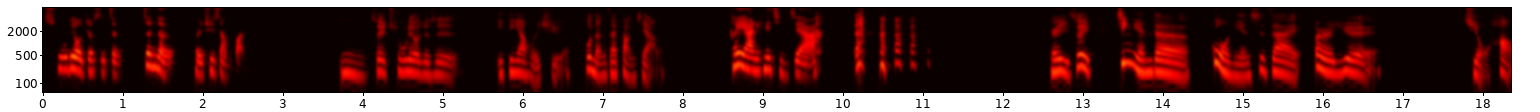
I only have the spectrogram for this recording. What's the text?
初六就是真真的回去上班。嗯，所以初六就是一定要回去了，不能再放假了。可以啊，你可以请假。可以，所以今年的过年是在二月。九号，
